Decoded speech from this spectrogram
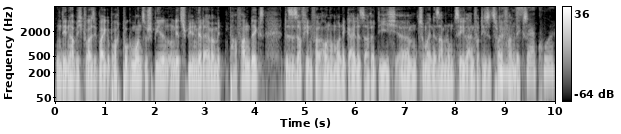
und denen habe ich quasi beigebracht, Pokémon zu spielen und jetzt spielen wir da immer mit ein paar Fun-Decks. Das ist auf jeden Fall auch nochmal eine geile Sache, die ich ähm, zu meiner Sammlung zähle, einfach diese zwei ja, Fun-Decks. Sehr cool.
